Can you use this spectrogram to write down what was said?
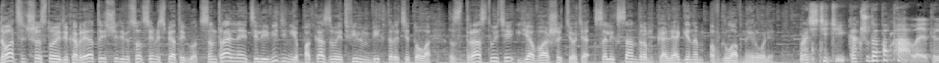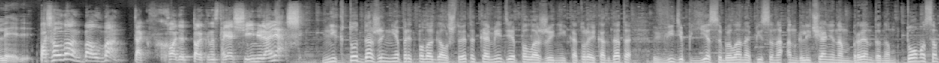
26 декабря 1975 год. Центральное телевидение показывает фильм Виктора Титова «Здравствуйте, я ваша тетя» с Александром Калягиным в главной роли. Простите, как сюда попала эта леди? Пошел вон, болван! Так входят только настоящие миллионерши. Никто даже не предполагал, что это комедия положений, которая когда-то в виде пьесы была написана англичанином Брэндоном Томасом,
